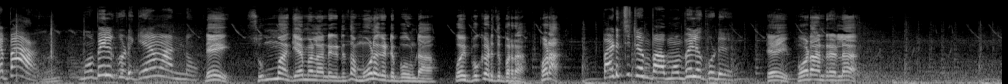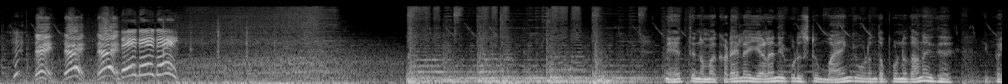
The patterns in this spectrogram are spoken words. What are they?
எப்பா மொபைல் கொடு கேம் ஆடணும். டேய் சும்மா கேம் விளையாண்டுக்கிட்டு இருந்தா மூளை கட்டு போகும்டா. போய் புக் எடுத்து போடுறா. போடா. படிச்சிட்டேன்பா மொபைலை கொடு. டேய் போடான்றல டேய் டேய் டேய். டேய் டேய் டேய். நேத்து நம்ம கடையில இளநீ குடிச்சிட்டு மயங்கி விழுந்த பொண்ணு தானே இது? இப்ப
